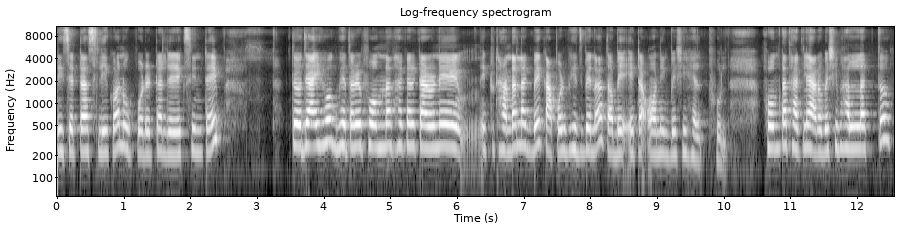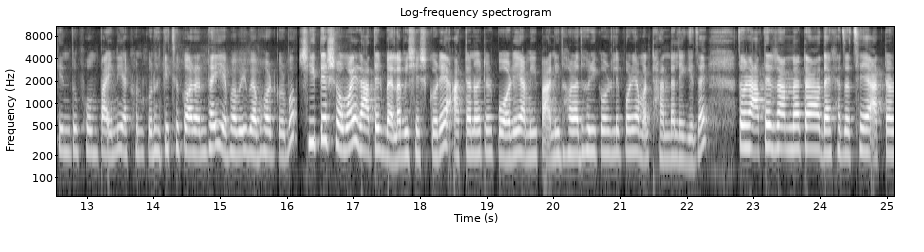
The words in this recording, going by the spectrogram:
নিচেরটা স্লিকন উপরেরটা রেক্সিন টাইপ তো যাই হোক, ভেতরে ফোম না থাকার কারণে একটু ঠান্ডা লাগবে, কাপড় ভিজবে না, তবে এটা অনেক বেশি হেল্পফুল ফোমটা থাকলে আরও বেশি ভালো লাগতো, কিন্তু ফোম পাইনি, এখন কোনো কিছু করার নাই, এভাবেই ব্যবহার করব। শীতের সময় রাতের বেলা বিশেষ করে আটটা, নয়টার পরে আমি পানি ধরাধরি করলে পরে আমার ঠান্ডা লেগে যায়। তো রাতের রান্নাটা দেখা যাচ্ছে আটটার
